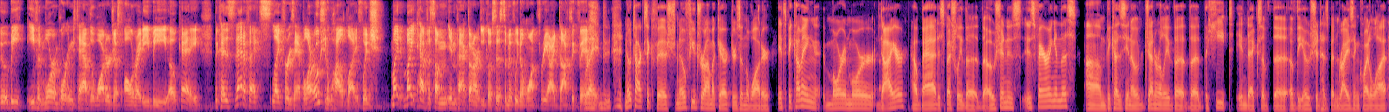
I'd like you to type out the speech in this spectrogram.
it would be even more important to have the water just already be okay because that affects, like for example, our ocean wildlife, which might might have some impact on our ecosystem if we don't want three-eyed toxic fish. Right. No toxic fish, no Futurama characters in the water. It's becoming more and more dire how bad especially the the ocean is is faring in this. Um, because you know generally the, the the heat index of the of the ocean has been rising quite a lot.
